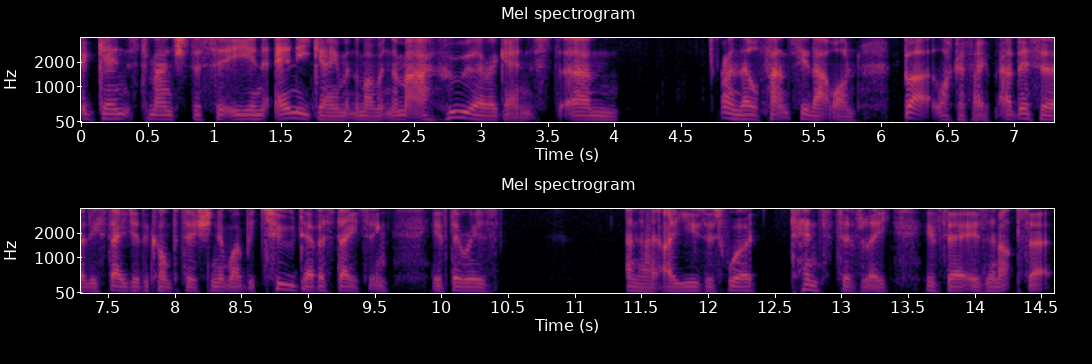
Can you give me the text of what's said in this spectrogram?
against Manchester City in any game at the moment, no matter who they're against. Um, and they'll fancy that one. But like I say, at this early stage of the competition, it won't be too devastating if there is, and I, I use this word tentatively, if there is an upset.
